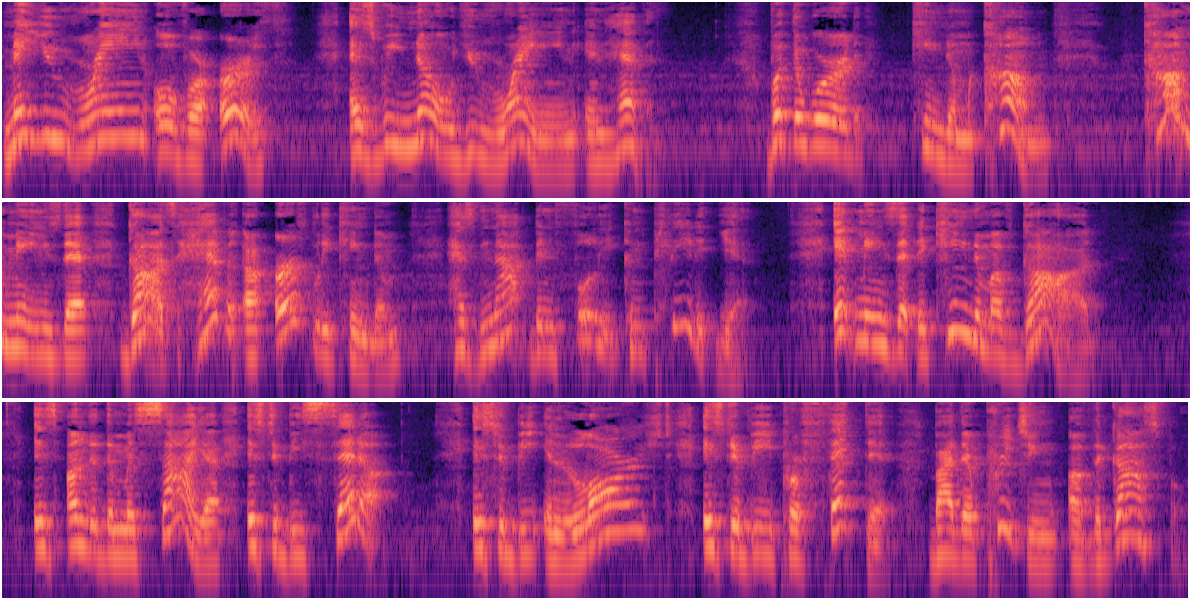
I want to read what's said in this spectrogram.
May you reign over earth as we know you reign in heaven. But the word kingdom come, come means that God's heaven, uh, earthly kingdom has not been fully completed yet. It means that the kingdom of God is under the Messiah is to be set up, is to be enlarged, is to be perfected by their preaching of the gospel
